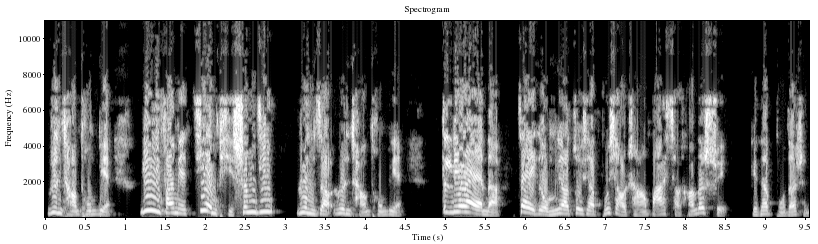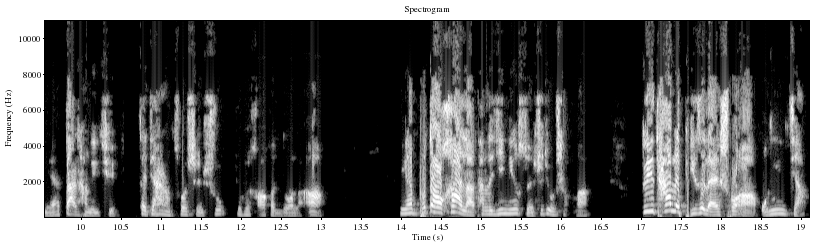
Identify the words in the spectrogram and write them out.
润肠通便；另一方面健脾生津、润燥、润肠通便。另外呢，再一个我们要做一下补小肠，把小肠的水给它补到什么呀？大肠里去，再加上搓肾腧，就会好很多了啊。你看不盗汗了，他的阴经损失就少了。对于他的鼻子来说啊，我跟你讲，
